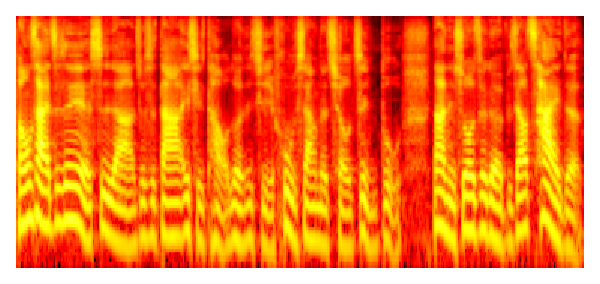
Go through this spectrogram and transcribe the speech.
同才之间也是啊，就是大家一起讨论，一起互相的求进步。那你说这个比较菜的，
